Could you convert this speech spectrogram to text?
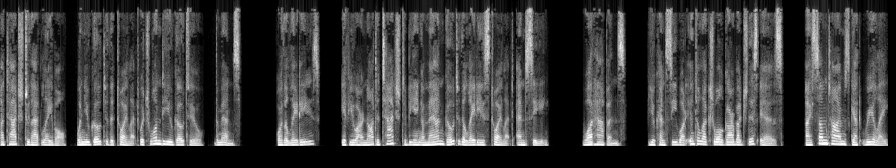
attached to that label, when you go to the toilet, which one do you go to, the men's or the ladies? If you are not attached to being a man, go to the ladies' toilet and see what happens. You can see what intellectual garbage this is. I sometimes get really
